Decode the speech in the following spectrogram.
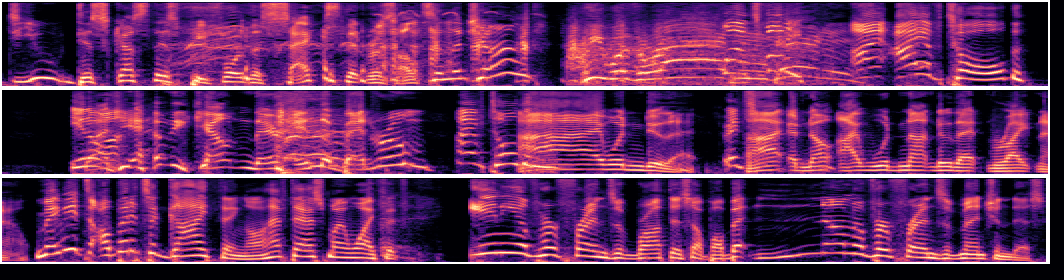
Do you discuss this before the sex that results in the child? He was right. Well, it's funny. I, I have told, you know, Uh, do you have the accountant there in the bedroom? I've told him. I wouldn't do that. It's- I, no, I would not do that right now. maybe it's. I'll bet it's a guy thing. I'll have to ask my wife if any of her friends have brought this up. I'll bet none of her friends have mentioned this.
